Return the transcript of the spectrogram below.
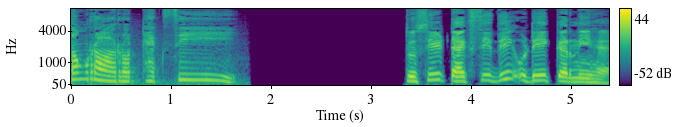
ต้องรอรถแท็กซี่ ਤੁਸੀਂ ਟੈਕਸੀ ਦੀ ਉਡੀਕ ਕਰਨੀ ਹੈ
